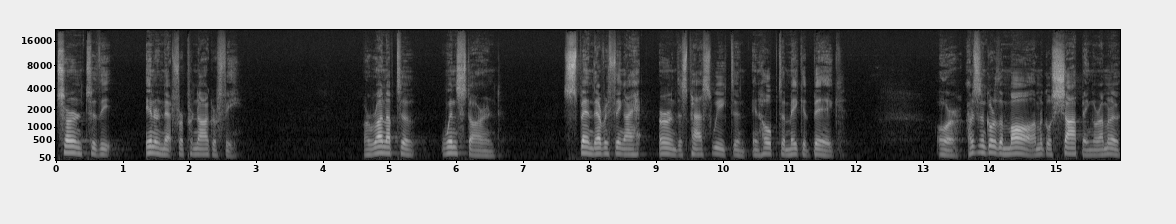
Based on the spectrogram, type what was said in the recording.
turn to the internet for pornography, or run up to WinStar and spend everything I earned this past week in hope to make it big. Or I'm just going to go to the mall, I'm going to go shopping, or I'm going to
